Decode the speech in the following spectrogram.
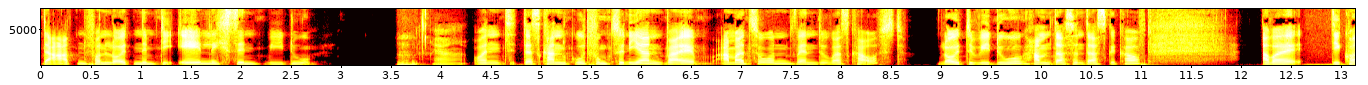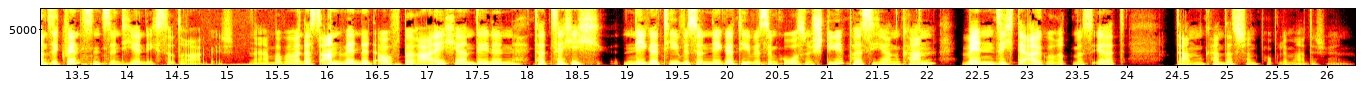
Daten von Leuten nimmt, die ähnlich sind wie du. Mhm. Ja, und das kann gut funktionieren bei Amazon, wenn du was kaufst. Leute wie du haben das und das gekauft. Aber die Konsequenzen sind hier nicht so tragisch. Ja, aber wenn man das anwendet auf Bereiche, an denen tatsächlich Negatives und Negatives im großen Stil passieren kann, wenn sich der Algorithmus irrt, dann kann das schon problematisch werden.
